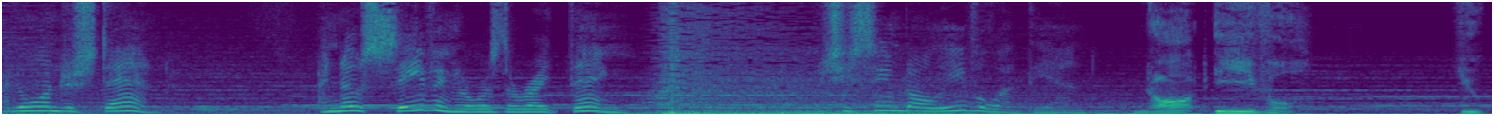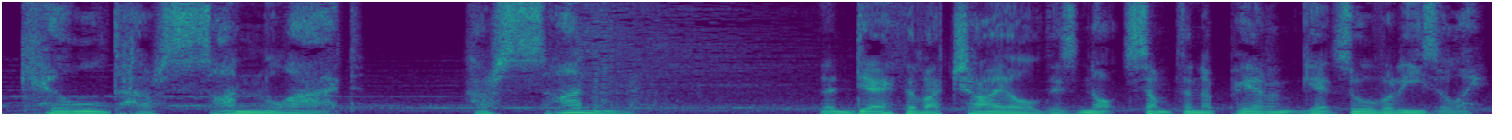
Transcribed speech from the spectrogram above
I don't understand. I know saving her was the right thing. But she seemed all evil at the end. Not evil. You killed her son, lad. Her son. The death of a child is not something a parent gets over easily.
